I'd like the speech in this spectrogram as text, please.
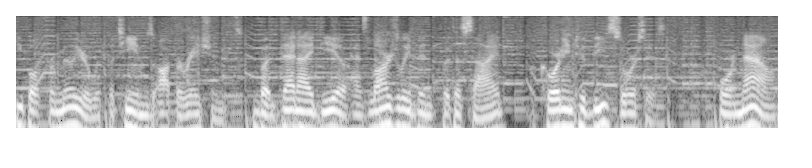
people familiar with the team's operations. But that idea has largely been put aside, according to these sources. For now,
